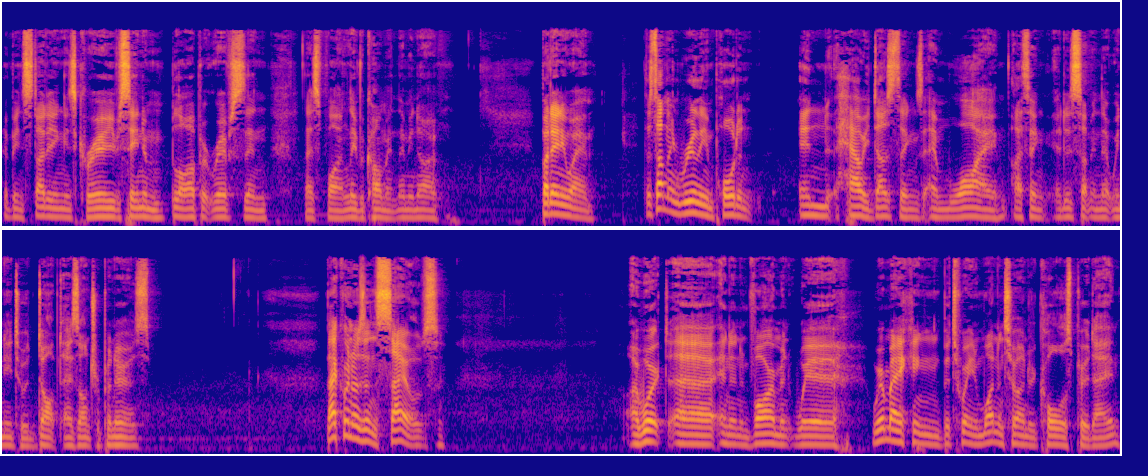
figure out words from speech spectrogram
have been studying his career, you've seen him blow up at refs, then that's fine. Leave a comment. Let me know. But anyway, there's something really important in how he does things and why I think it is something that we need to adopt as entrepreneurs. back when I was in sales, I worked uh, in an environment where we're making between one and 200 calls per day.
